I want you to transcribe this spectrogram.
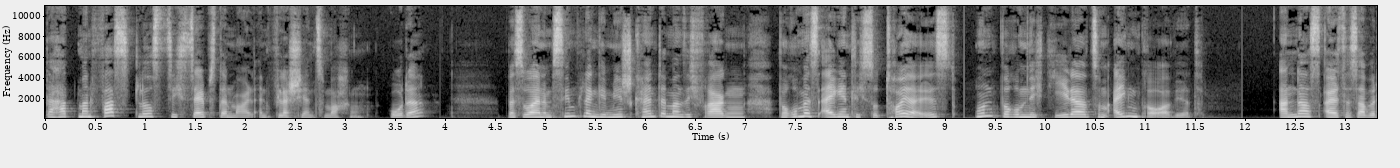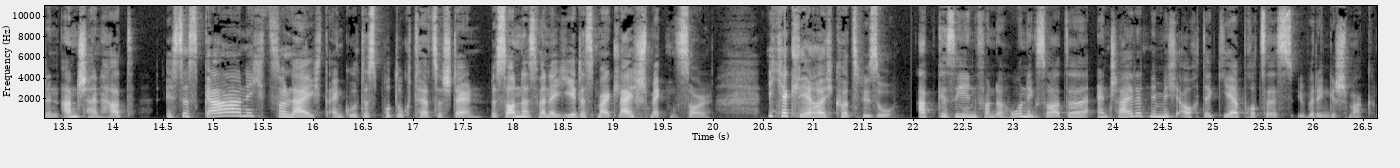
Da hat man fast Lust, sich selbst einmal ein Fläschchen zu machen, oder? Bei so einem simplen Gemisch könnte man sich fragen, warum es eigentlich so teuer ist und warum nicht jeder zum Eigenbrauer wird. Anders als es aber den Anschein hat, ist es gar nicht so leicht, ein gutes Produkt herzustellen, besonders wenn er jedes Mal gleich schmecken soll. Ich erkläre euch kurz wieso. Abgesehen von der Honigsorte entscheidet nämlich auch der Gärprozess über den Geschmack.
